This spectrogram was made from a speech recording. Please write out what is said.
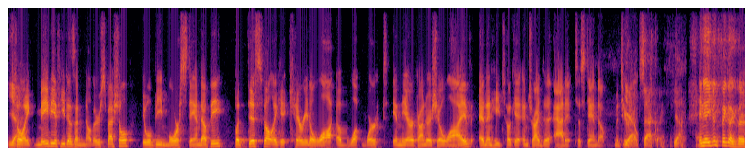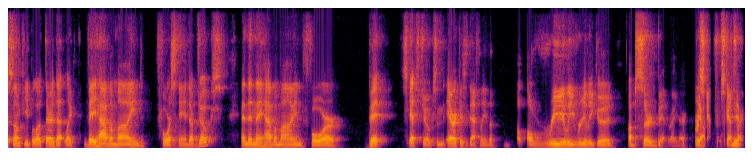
yeah, So like maybe if he does another special, it will be more stand uppy. But this felt like it carried a lot of what worked in the Eric Andre show live, and then he took it and tried to add it to stand up Yeah, material. exactly. Yeah. And I even think like there are some people out there that like they have a mind for stand-up jokes and then they have a mind for bit sketch jokes. And Eric is definitely the a, a really, really good absurd bit writer or Yeah. sketch, sketch Yeah, writer.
